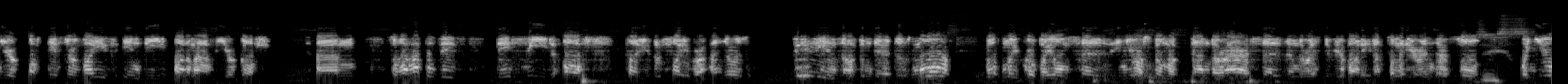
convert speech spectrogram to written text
in your gut. They survive in the bottom half of your gut. Um, so what happens is they feed off soluble fibre and there's billions of them there. There's more gut microbiome cells in your stomach than there are cells in the rest of your body. That's how many are in there. So Jesus. when you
